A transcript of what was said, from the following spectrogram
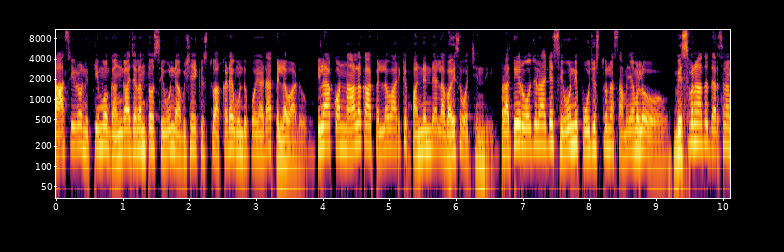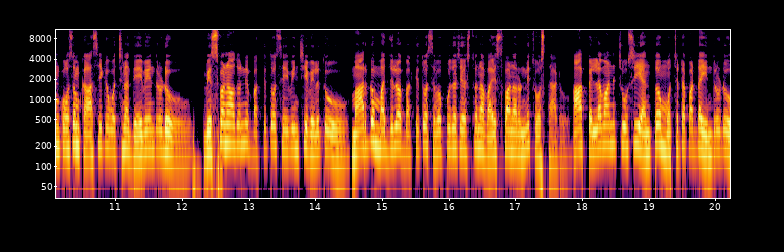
కాశీలో నిత్యము గంగాజలంతో శివుణ్ణి అభిషేకిస్తూ అక్కడే ఉండిపోయాడా పిల్లవాడు. ఇలా కొన్నాళ్ళకు ఆ పిల్లవాడికి పన్నెండేళ్ళ వయసు వచ్చింది. ప్రతి రోజులాగే శివుణ్ణి పూజిస్తున్న సమయంలో విశ్వనాథ దర్శనం కోసం కాశీకి వచ్చిన దేవేంద్రుడు విశ్వనాథుణ్ణి భక్తితో సేవించి వెళుతూ మార్గం మధ్యలో భక్తితో శివపూజ చేస్తున్న వైశ్వానరుణ్ణి చూస్తాడు. ఆ పిల్లవాడిని చూసి ఎంతో ముచ్చటపడ్డ ఇంద్రుడు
